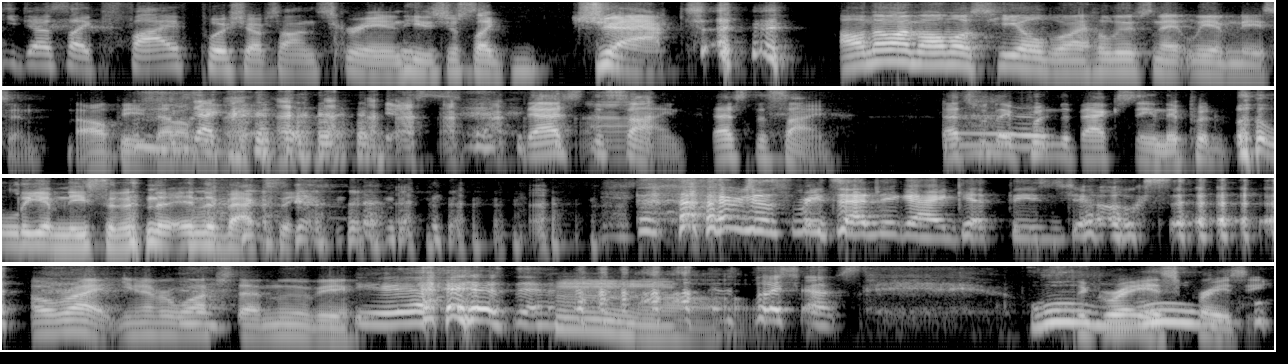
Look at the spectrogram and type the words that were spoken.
he does like five push-ups on screen, and he's just like jacked. I'll know I'm almost healed when I hallucinate Liam Neeson. I'll be that'll Exactly. good. yes, that's the sign. That's the sign. That's what they put in the vaccine. They put Liam Neeson in the in the back scene. I'm just pretending I get these jokes. Oh right, you never watched that movie. yeah. Hmm. Push-ups. the gray is crazy.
